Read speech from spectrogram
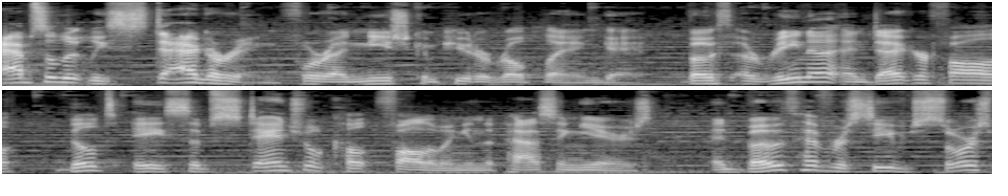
absolutely staggering for a niche computer role playing game. Both Arena and Daggerfall built a substantial cult following in the passing years, and both have received source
